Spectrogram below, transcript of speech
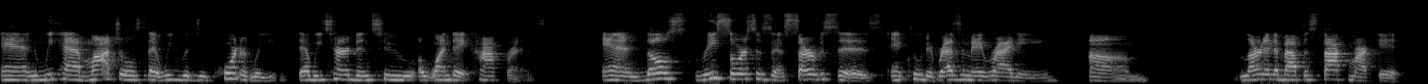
and we had modules that we would do quarterly that we turned into a one day conference and those resources and services included resume writing, um, learning about the stock market,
